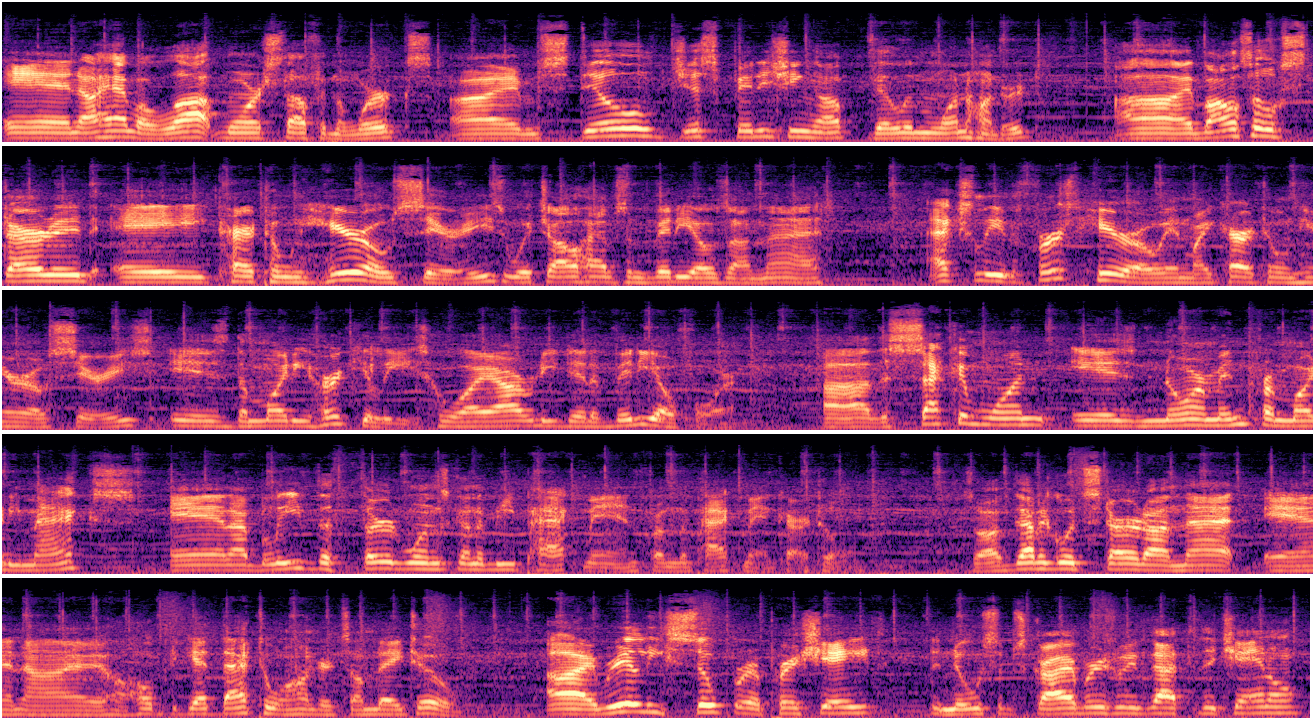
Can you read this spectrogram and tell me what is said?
And I have a lot more stuff in the works. I'm still just finishing up Villain 100. Uh, I've also started a Cartoon Heroes series, which I'll have some videos on that. Actually, the first hero in my Cartoon Heroes series is the Mighty Hercules, who I already did a video for. Uh, the second one is Norman from Mighty Max, and I believe the third one's going to be Pac-Man from the Pac-Man cartoon. So I've got a good start on that, and I hope to get that to 100 someday too. I really super appreciate the new subscribers we've got to the channel,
